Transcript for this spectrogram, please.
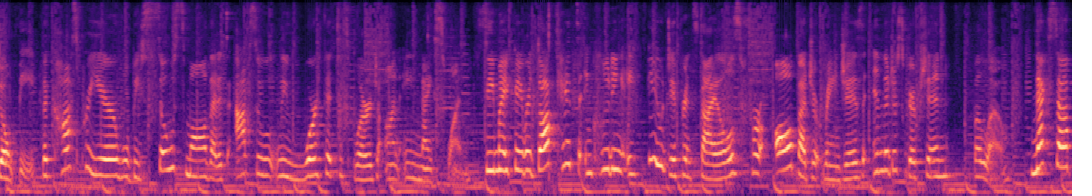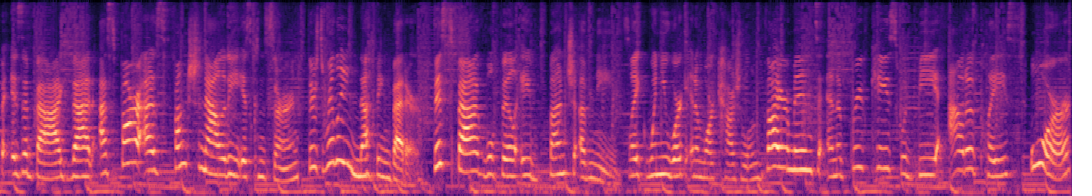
don't be. The cost per year will be so small that it's absolutely worth it to splurge on a nice one. See my favorite dopp kits, including a few different styles for all budget ranges in the description below. Next up is a bag that, as far as functionality is concerned, there's really nothing better. This bag will fill a bunch of needs, like when you work in a more casual environment and a briefcase would be out of place, or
